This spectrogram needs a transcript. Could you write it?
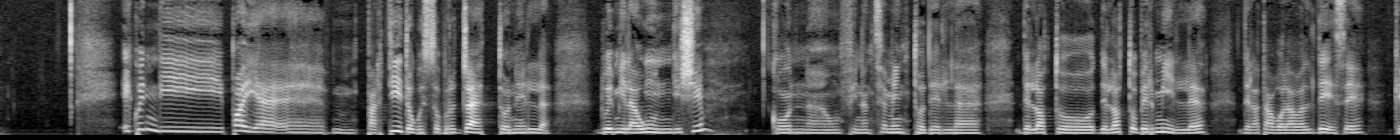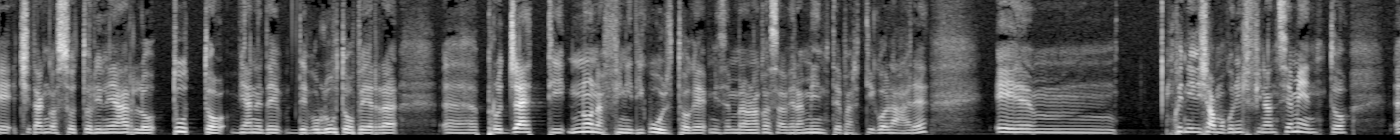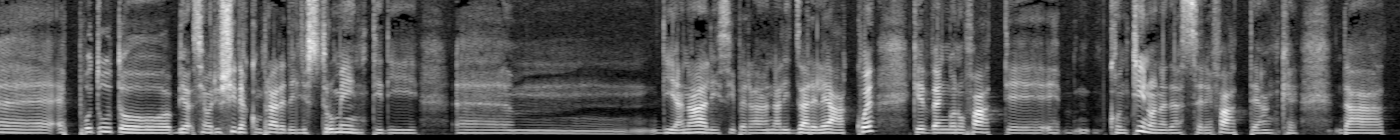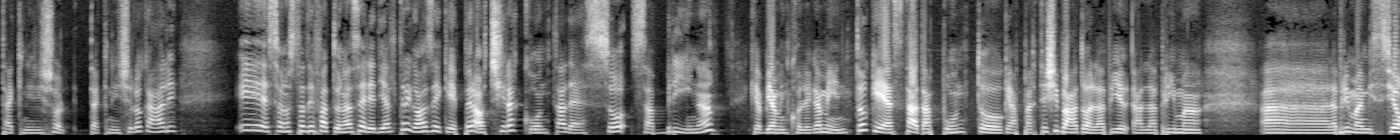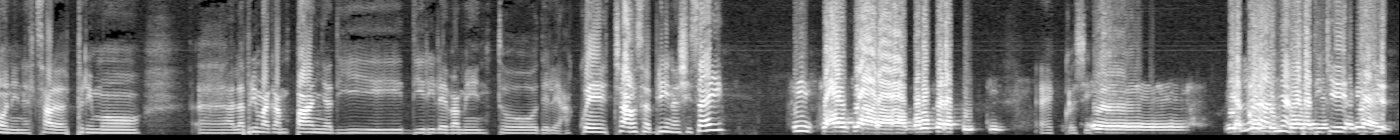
E quindi poi è partito questo progetto nel 2011 con un finanziamento del, dell'8, dell'8 per 1000 della tavola valdese che ci tengo a sottolinearlo, tutto viene de- devoluto per eh, progetti non a fini di culto, che mi sembra una cosa veramente particolare. E, mh, mm, quindi diciamo con il finanziamento eh, potuto, siamo riusciti a comprare degli strumenti di, ehm, di, analisi per analizzare le acque che vengono fatte e continuano ad essere fatte anche da tecnici, tecnici locali. E sono state fatte una serie di altre cose che però ci racconta adesso Sabrina che abbiamo in collegamento che è stata appunto che ha partecipato alla, alla prima, uh, prima missione nel sala al primo eh, alla prima campagna di, di, rilevamento delle acque. Ciao Sabrina, ci sei? Sì, ciao Chiara, buonasera a tutti. Eccoci. Eh, vi allora, niente, ti, chied-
